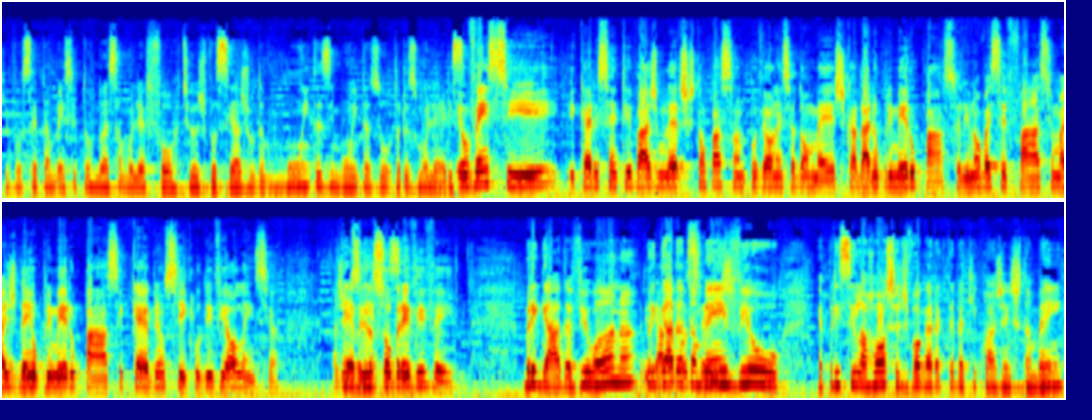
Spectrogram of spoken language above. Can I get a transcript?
que você também se tornou essa mulher forte. Hoje você ajuda muitas e muitas outras mulheres. Eu venci e quero incentivar as mulheres que estão passando por violência doméstica a darem o primeiro passo. Ele não vai ser fácil, mas deem o primeiro passo e quebrem um ciclo de violência. A gente Quebrem precisa sobreviver. Ciclo. Obrigada, viu, Ana? Obrigada, Obrigada também, viu, é Priscila Rocha, advogada que esteve aqui com a gente também,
